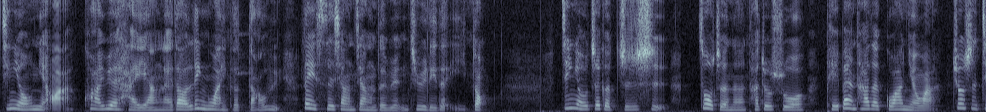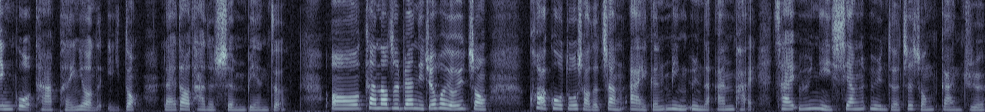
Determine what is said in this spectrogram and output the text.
经由鸟啊，跨越海洋来到另外一个岛屿，类似像这样的远距离的移动。经由这个知识，作者呢他就说，陪伴他的瓜牛啊，就是经过他朋友的移动来到他的身边的。哦，看到这边，你就会有一种跨过多少的障碍跟命运的安排，才与你相遇的这种感觉。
